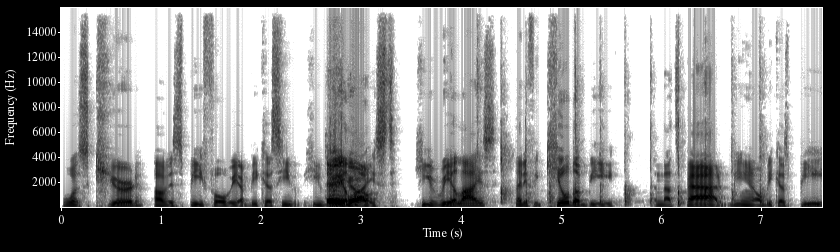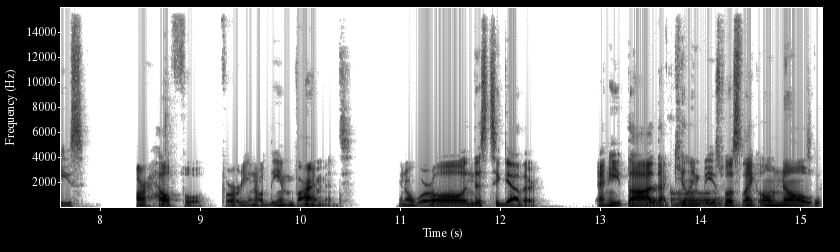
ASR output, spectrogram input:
was cured of his bee phobia because he he There realized he realized that if he killed a bee, and that's bad, you know, because bees are helpful for you know the environment. You know, we're all in this together. And he thought We're that killing bees was oh. like, oh no,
